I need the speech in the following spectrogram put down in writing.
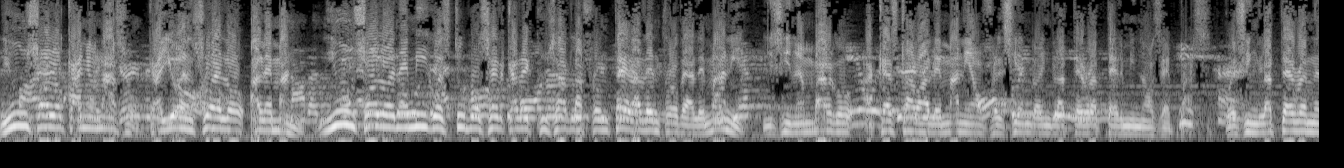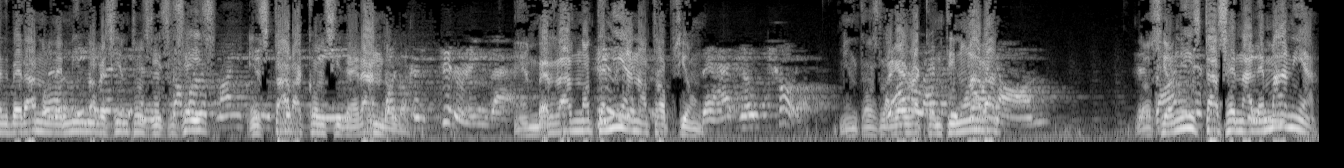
Ni un solo cañonazo cayó en suelo alemán. Ni un solo enemigo estuvo cerca de cruzar la frontera dentro de Alemania. Y sin embargo, acá estaba Alemania ofreciendo a Inglaterra términos de paz. Pues Inglaterra en el verano de 1916 estaba considerándolo. En verdad no tenían otra opción. Mientras la guerra continuaba, los sionistas en Alemania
